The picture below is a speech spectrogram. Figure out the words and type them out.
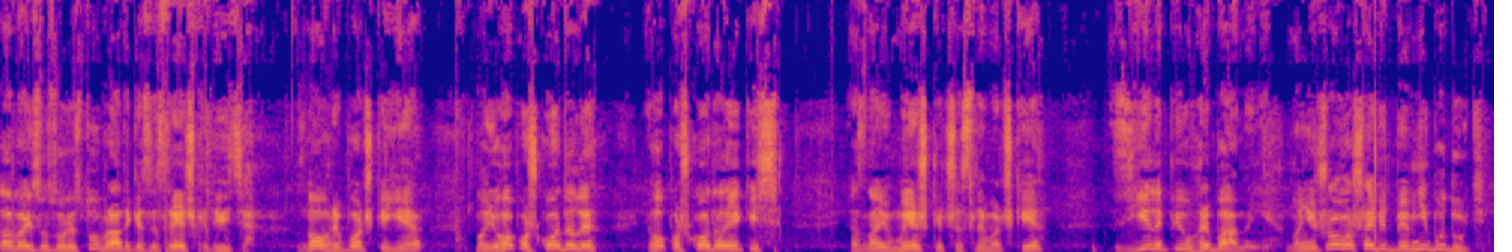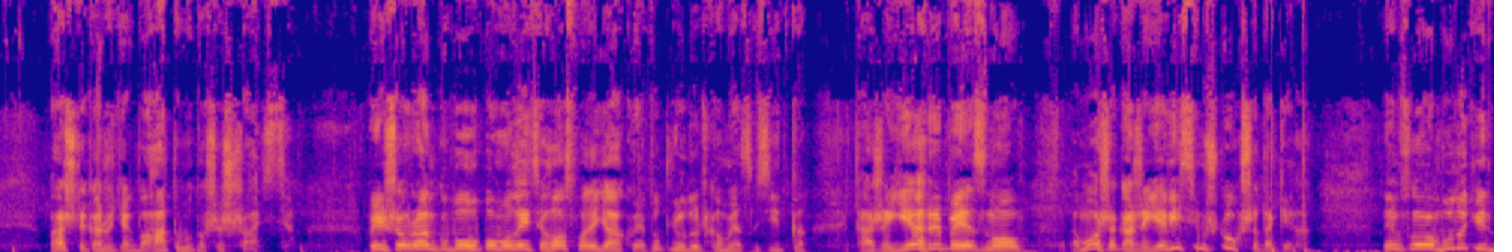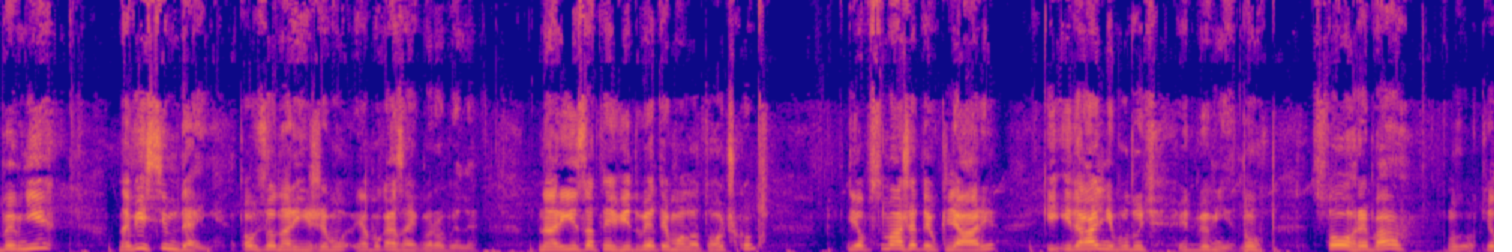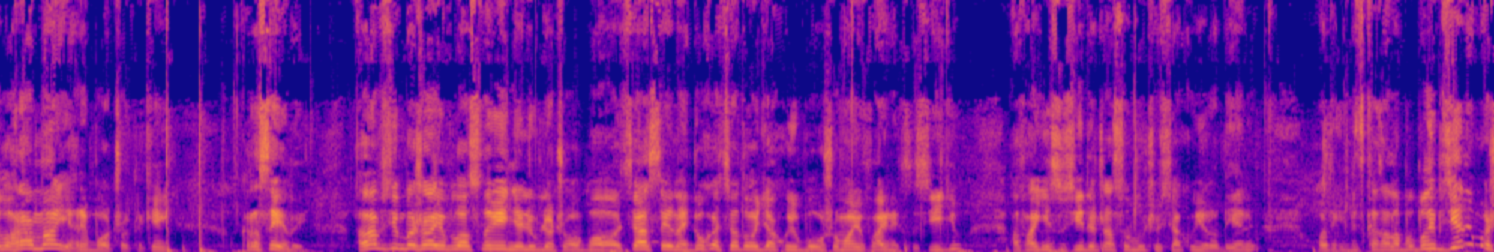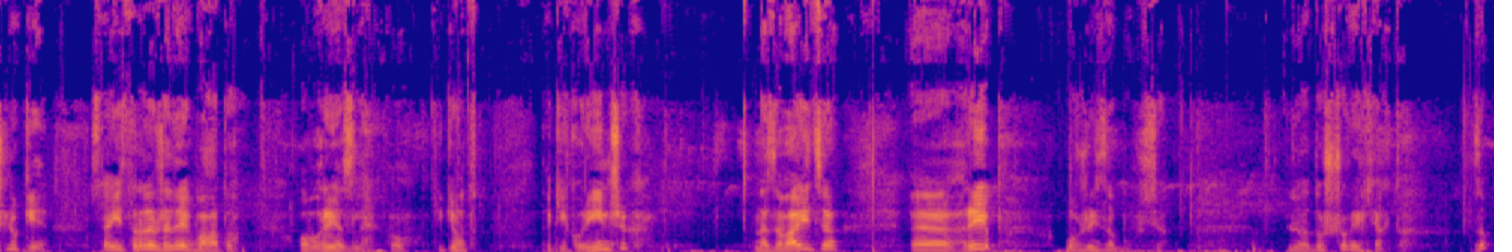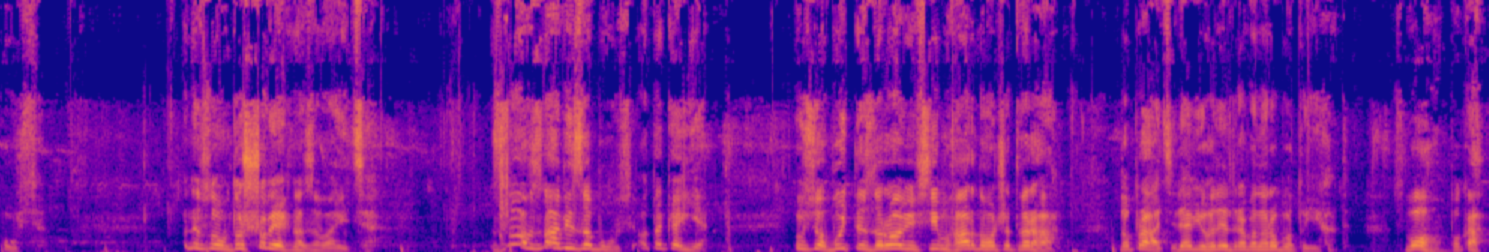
Слава Ісусу Христу, братики, сестрички, дивіться, знов грибочки є, але його пошкодили, його пошкодили якісь, я знаю, мишки чи слимачки. З'їли пів гриба мені. Ну нічого, ще відбивні будуть. Бачите, кажуть, як багатому, то ще щастя. Вийшов ранку Богу помолитися, Господи, дякую. Тут Людочка, моя сусідка, каже, є гриби знов. А може, каже, є вісім штук ще таких. Тим словом, будуть відбивні на 8 день. То все наріжемо. Я показую, як ми робили. Нарізати, відбити молоточком і обсмажити в клярі. І ідеальні будуть відбивні. Ну, з того гриба, ну, кілограм має грибочок такий красивий. А вам всім бажаю благословення люблячого Бога Отця, Сина і Духа Святого. Дякую Богу, що маю файних сусідів. А файні сусіди часом лучше всякої родини. От таки підказала, бо були б з'їли машлюки. З тієї сторони вже як багато обгризли. О, тільки от такий корінчик. Називається е, гриб, о, вже й забувся. Люда, дощовик як то? Забувся. Не словом, дощовик називається. Знав, знав і забувся. Отаке є. Ну все, будьте здорові, всім гарного четверга. До праці. 9 годин треба на роботу їхати. З Богом, пока.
